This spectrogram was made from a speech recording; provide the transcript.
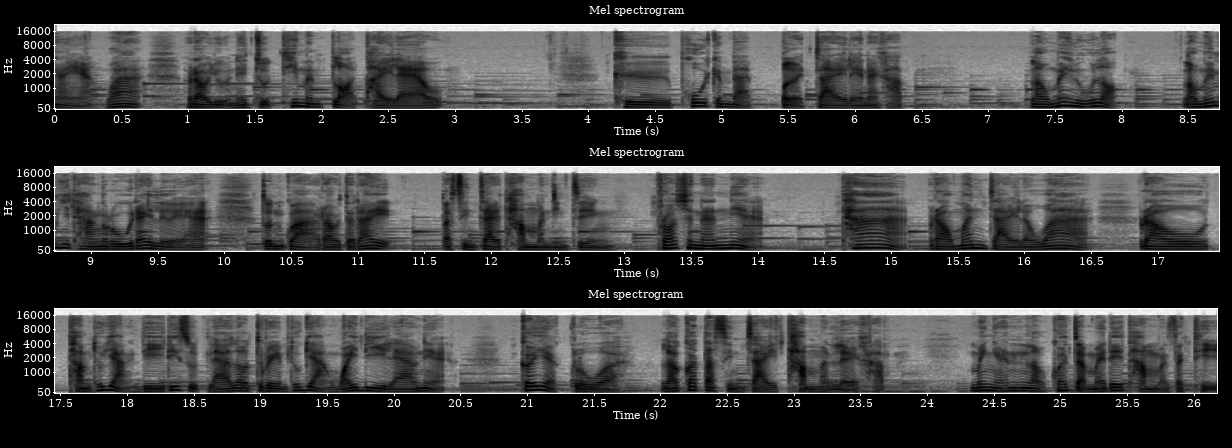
ไงอะว่าเราอยู่ในจุดที่มันปลอดภัยแล้ว คือพูดกันแบบเปิดใจเลยนะครับ เราไม่รู้หรอก เราไม่มีทางรู้ได้เลยฮะจนกว่าเราจะได้ตัดสินใจทำมันจริง ๆ เพราะฉะนั้นเนี่ยถ้าเรามั่นใจแล้วว่า เราทำทุกอย่างดีที่สุดแล้วเราเตรียมทุกอย่างไว้ดีแล้วเนี่ยก็อย่ากลัวแล้วก็ตัดสินใจทำมันเลยครับ ไม่งั้นเราก็จะไม่ได้ทำมันสักที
